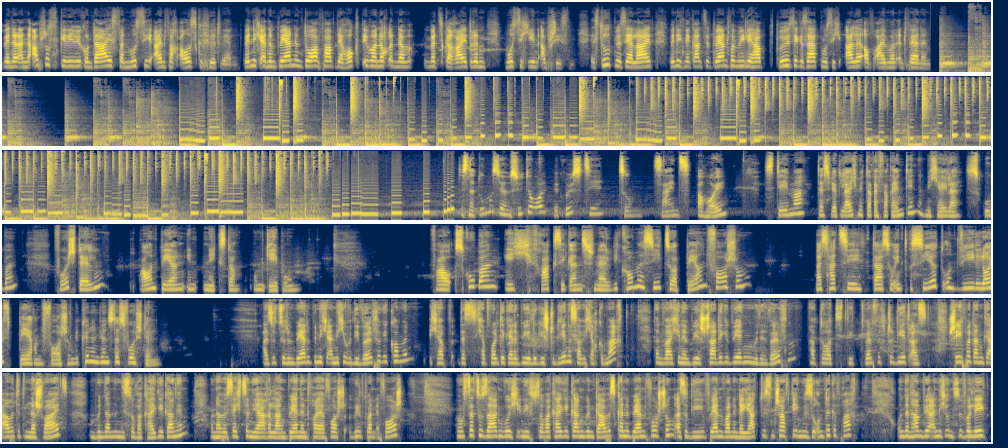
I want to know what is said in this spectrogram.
wenn dann eine Abschlussgenehmigung da ist, dann muss sie einfach ausgeführt werden. Wenn ich einen Bären im Dorf habe, der hockt immer noch in der Metzgerei drin, muss ich ihn abschießen. Es tut mir sehr leid, wenn ich eine ganze Bärenfamilie habe, böse gesagt, muss ich alle auf einmal entfernen. Naturmuseum Südtirol begrüßt Sie zum Science Ahoy. Das Thema, das wir gleich mit der Referentin Michaela Skuban vorstellen, Braunbären in nächster Umgebung. Frau Skuban, ich frage Sie ganz schnell, wie kommen Sie zur Bärenforschung? Was hat Sie da so interessiert und wie läuft Bärenforschung? Wie können wir uns das vorstellen? Also zu den Bären bin ich eigentlich über die Wölfe gekommen. Ich habe das, ich hab, wollte gerne Biologie studieren, das habe ich auch gemacht. Dann war ich in den Biestade-Gebirgen mit den Wölfen, habe dort die Wölfe studiert, als Schäfer dann gearbeitet in der Schweiz und bin dann in die Slowakei gegangen und habe 16 Jahre lang Bären in freier Forsch Wildbahn erforscht. Man muss dazu sagen, wo ich in die Slowakei gegangen bin, gab es keine Bärenforschung. Also die Bären waren in der Jagdwissenschaft irgendwie so untergebracht. Und dann haben wir eigentlich uns überlegt,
